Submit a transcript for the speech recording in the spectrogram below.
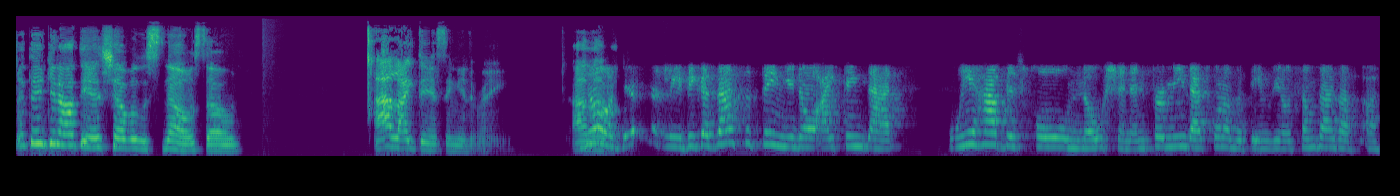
and then get out there and shovel the snow so i like dancing in the rain. I no definitely because that's the thing you know i think that we have this whole notion, and for me, that's one of the things, you know, sometimes I've, I've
